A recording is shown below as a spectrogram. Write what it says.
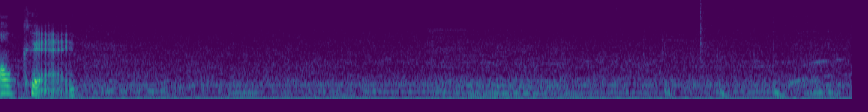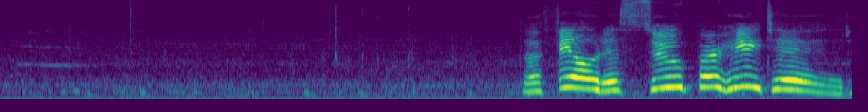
Okay. The field is superheated.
